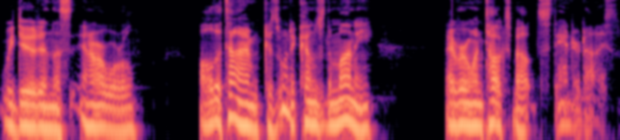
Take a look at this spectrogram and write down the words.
we do it in this, in our world all the time because when it comes to money, everyone talks about standardized.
